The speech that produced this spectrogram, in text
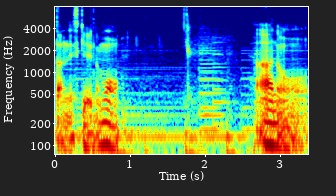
たんですけれどもあの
